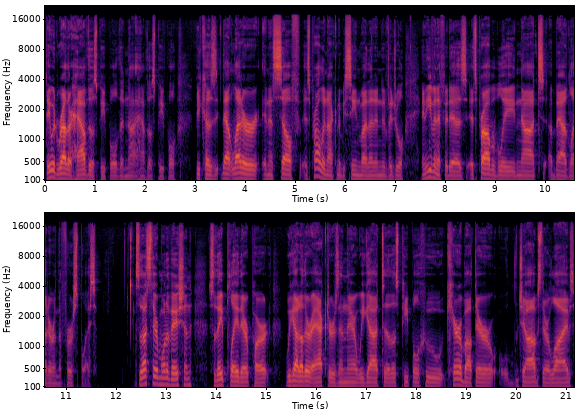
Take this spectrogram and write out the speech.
they would rather have those people than not have those people because that letter in itself is probably not going to be seen by that individual. And even if it is, it's probably not a bad letter in the first place. So that's their motivation. So they play their part We got other actors in there. We got uh, those people who care about their jobs, their lives,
